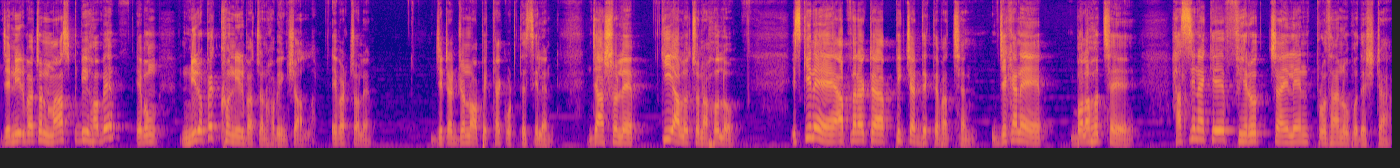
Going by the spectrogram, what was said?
যে নির্বাচন মাস্ট বি হবে এবং নিরপেক্ষ নির্বাচন হবে ইনশাআল্লাহ। এবার চলেন, যেটার জন্য অপেক্ষা করতেছিলেন, যা আসলে কি আলোচনা হলো। স্ক্রিনে আপনারা একটা পিকচার দেখতে পাচ্ছেন, যেখানে বলা হচ্ছে, হাসিনাকে ফেরত চাইলেন প্রধান উপদেষ্টা।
